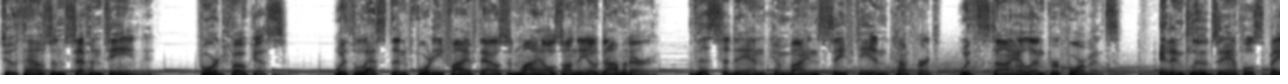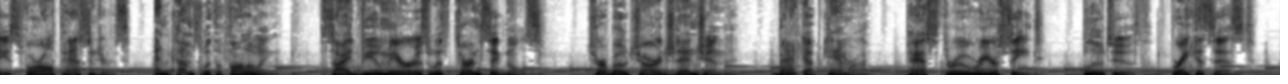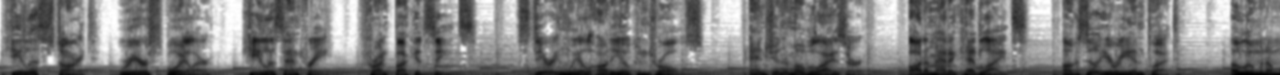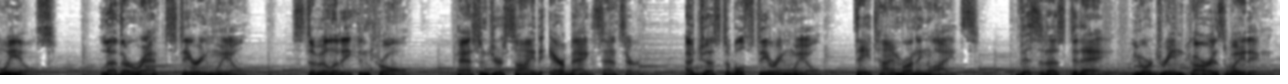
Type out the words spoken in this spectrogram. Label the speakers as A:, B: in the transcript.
A: 2017 Ford Focus. With less than 45,000 miles on the odometer, this sedan combines safety and comfort with style and performance. It includes ample space for all passengers and comes with the following. Side view mirrors with turn signals, turbocharged engine, backup camera, pass-through rear seat, Bluetooth, brake assist, keyless start, rear spoiler, keyless entry, front bucket seats, steering wheel audio controls, engine immobilizer, automatic headlights, auxiliary input, aluminum wheels, leather wrapped steering wheel, stability control, passenger side airbag sensor, adjustable steering wheel, daytime running lights. Visit us today. Your dream car is waiting.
